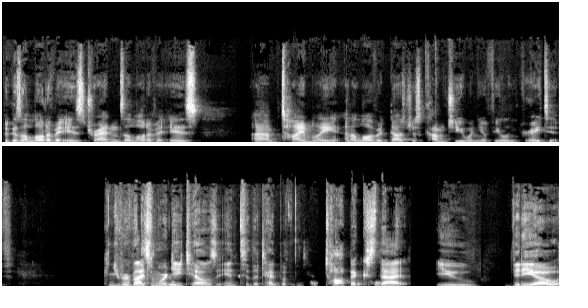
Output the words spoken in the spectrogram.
Because a lot of it is trends, a lot of it is um, timely, and a lot of it does just come to you when you're feeling creative. Can you provide some more details into the type of topics that you video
